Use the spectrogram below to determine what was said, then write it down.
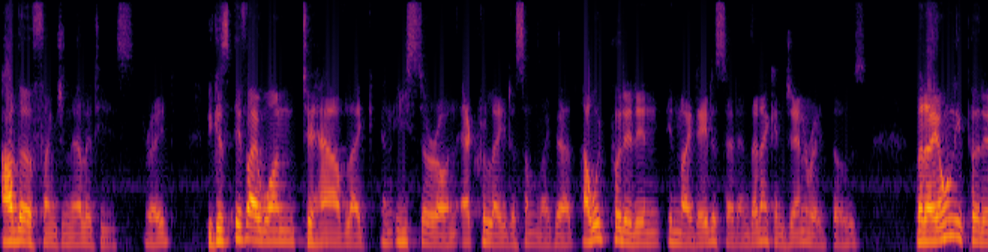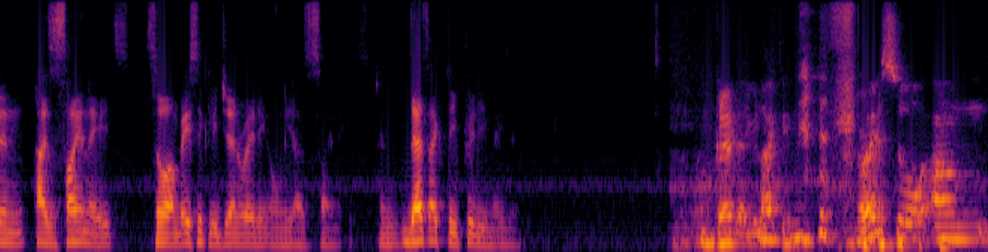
other functionalities, right? Because if I want to have like an ester or an acrylate or something like that, I would put it in, in my data set and then I can generate those. But I only put in isocyanates, so I'm basically generating only isocyanates. And that's actually pretty amazing. I'm glad that you like it. All right. So um,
